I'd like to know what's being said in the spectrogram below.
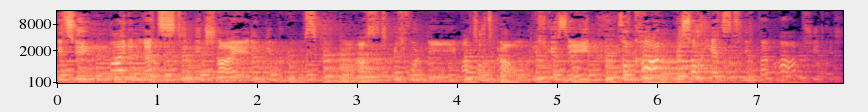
geht's in meinen letzten entscheidenden Gruß. Du hast mich wohl niemals so traurig gesehen, so kann es auch jetzt nicht beim Abschied geschehen.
